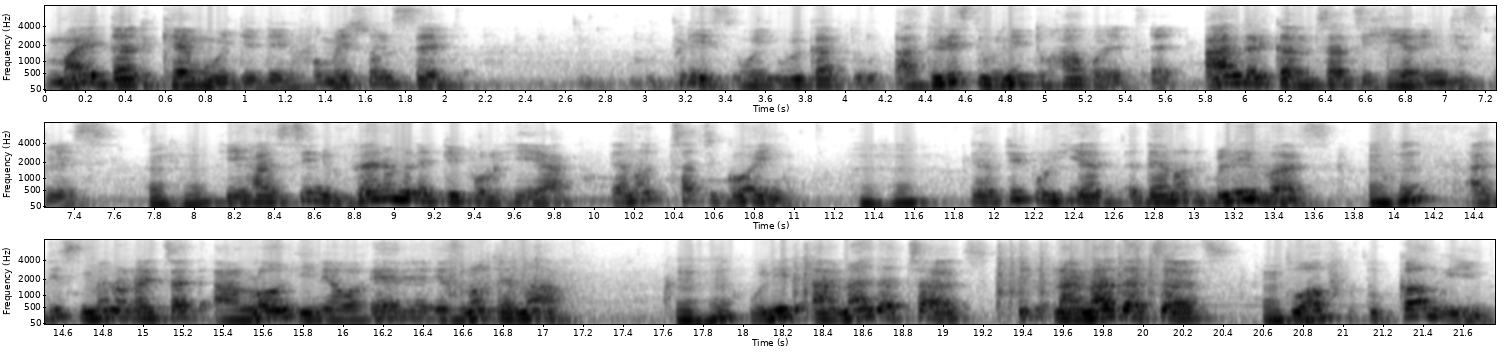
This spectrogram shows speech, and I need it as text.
my dad came with the information said, please, we, we can at least we need to have an Anglican church here in this place. Mhm. He has seen very many people here. They are not church going. Mhm. There are people here. They are not believers. Mhm. And this Mennonite church alone in our area is not enough. Mhm. We need another church, even another church to Mhm. have to come in.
